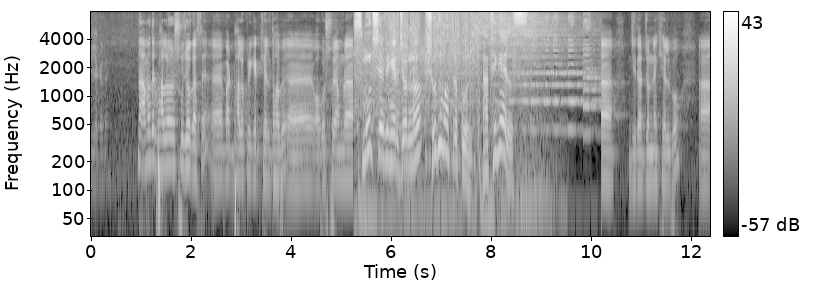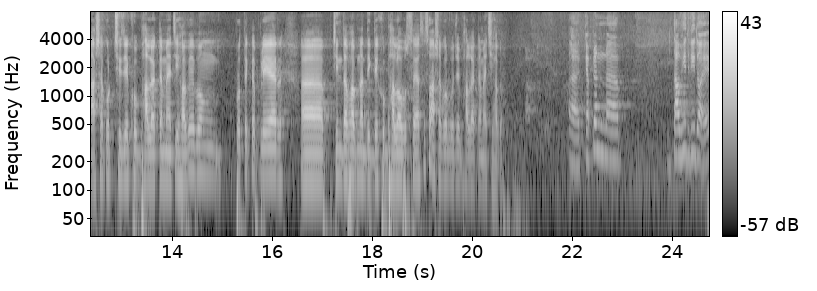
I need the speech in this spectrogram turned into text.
এই জায়গাটা? না আমাদের ভালো সুযোগ আছে বাট ভালো ক্রিকেট খেলতে হবে অবশ্যই আমরা স্মুথ শেভিং এর জন্য শুধুমাত্র কুল নাথিং এলস জেতার জন্য খেলব। আশা করছি যে খুব ভালো একটা ম্যাচই হবে এবং প্রত্যেকটা প্লেয়ার চিন্তা ভাবনার দিক দিয়ে খুব ভালো অবস্থায় আছে সো আশা করব যে ভালো একটা ম্যাচই হবে। ক্যাপ্টেন তাওহিদ হৃদয়ে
